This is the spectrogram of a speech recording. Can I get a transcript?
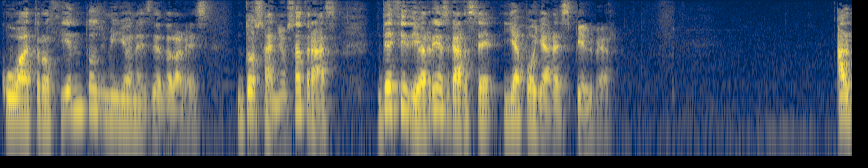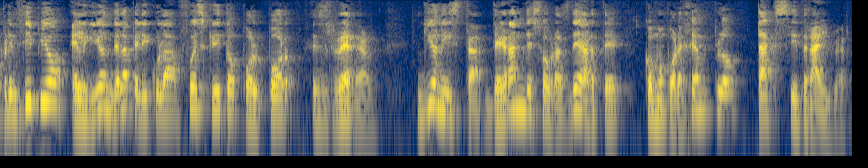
400 millones de dólares dos años atrás, decidió arriesgarse y apoyar a Spielberg. Al principio, el guion de la película fue escrito por Paul Schrader, guionista de grandes obras de arte como por ejemplo Taxi Driver.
